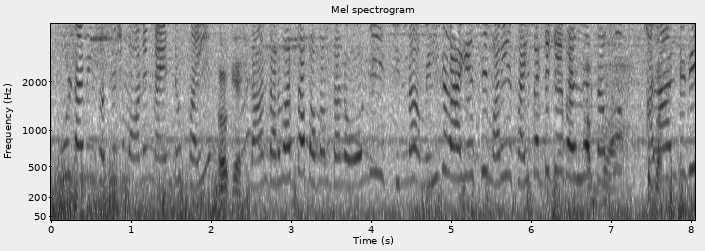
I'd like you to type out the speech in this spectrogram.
స్కూల్ టైమింగ్స్ వచ్చేసి morning nine to five okay దాని తర్వాత పాపం తను ఓన్లీ చిన్న మిల్క్ తాగేసి మరి ఫైవ్ థర్టీకే బయలుదేరుతాము. అలాంటిది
